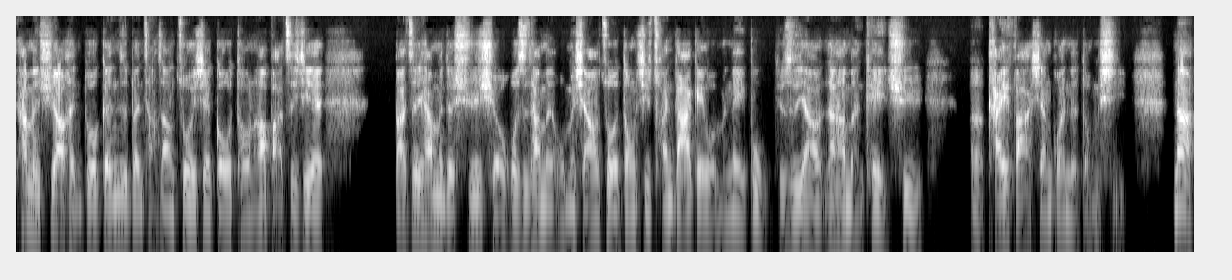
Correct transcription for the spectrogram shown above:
他们需要很多跟日本厂商做一些沟通，然后把这些把这些他们的需求或是他们我们想要做的东西传达给我们内部，就是要让他们可以去呃开发相关的东西。那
